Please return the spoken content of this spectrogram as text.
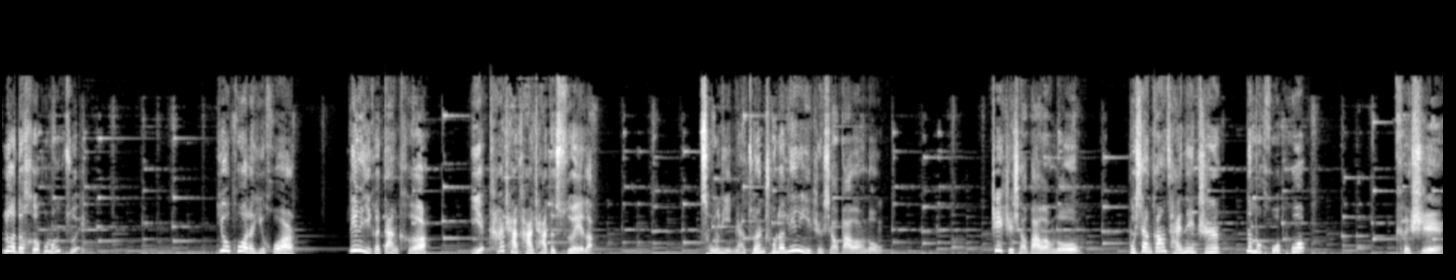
乐得合不拢嘴。又过了一会儿，另一个蛋壳也咔嚓咔嚓的碎了，从里面钻出了另一只小霸王龙。这只小霸王龙不像刚才那只那么活泼，可是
